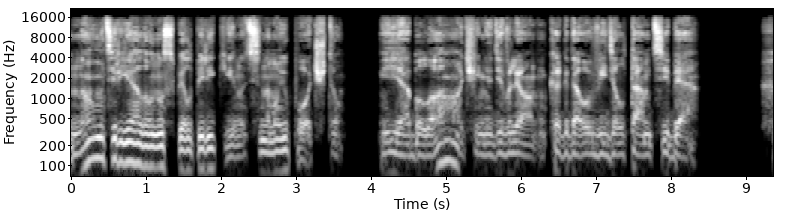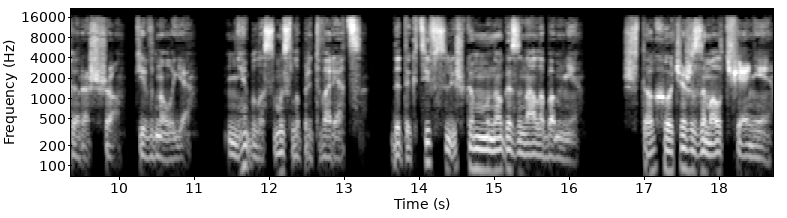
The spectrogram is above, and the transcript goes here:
но материал он успел перекинуть на мою почту. Я был очень удивлен, когда увидел там тебя. «Хорошо», — кивнул я. Не было смысла притворяться. Детектив слишком много знал обо мне. «Что хочешь за молчание?»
